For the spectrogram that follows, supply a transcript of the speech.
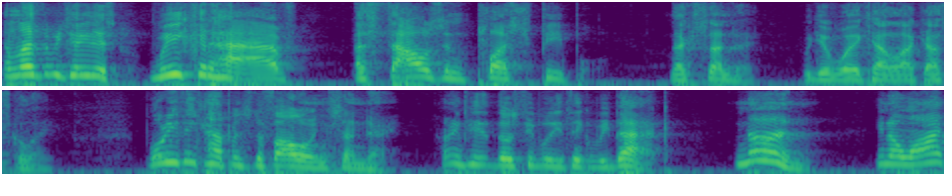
And let me tell you this. We could have a thousand plus people next Sunday. We give away Cadillac Escalade. But what do you think happens the following Sunday? How many of those people do you think will be back? None. You know why?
